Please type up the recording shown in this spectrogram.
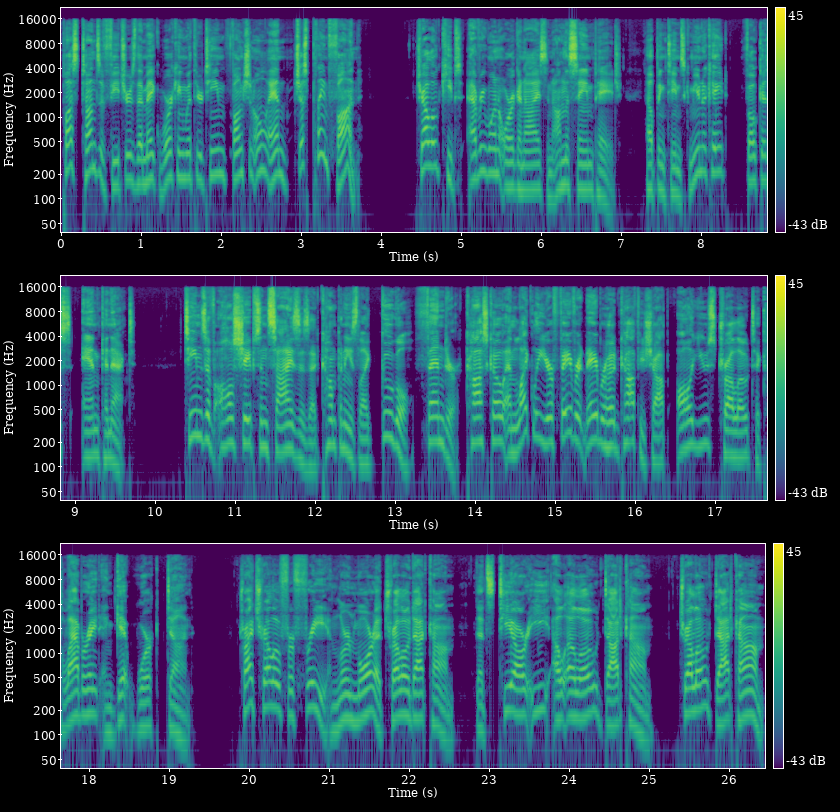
plus tons of features that make working with your team functional and just plain fun. Trello keeps everyone organized and on the same page, helping teams communicate, focus, and connect. Teams of all shapes and sizes at companies like Google, Fender, Costco, and likely your favorite neighborhood coffee shop all use Trello to collaborate and get work done. Try Trello for free and learn more at Trello.com. That's T R E L L O.com. Trello.com.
